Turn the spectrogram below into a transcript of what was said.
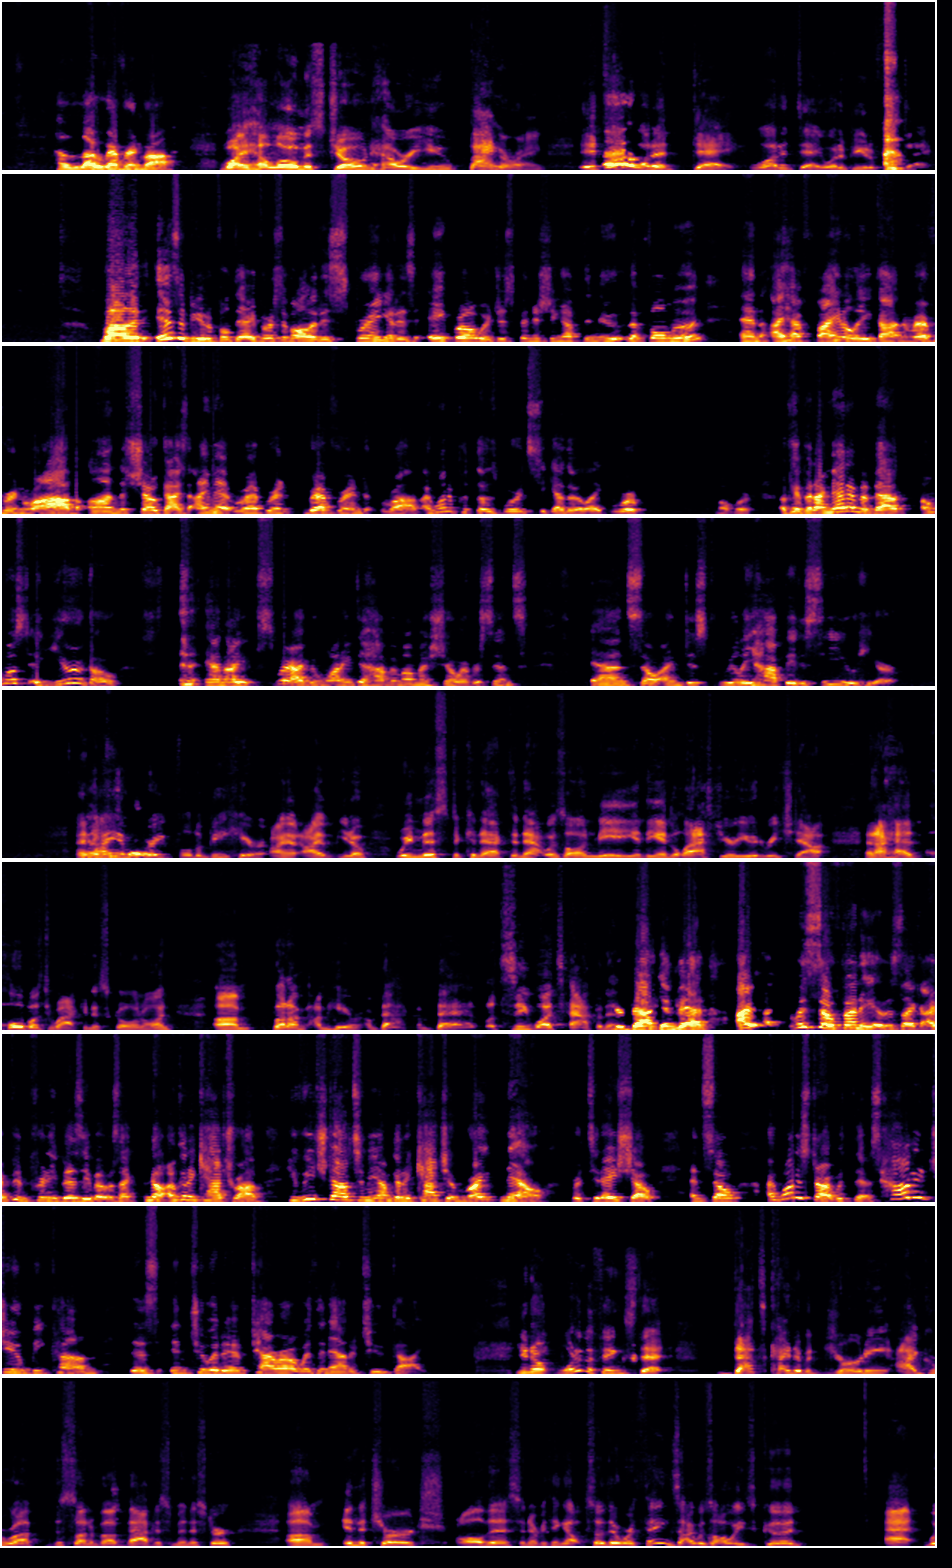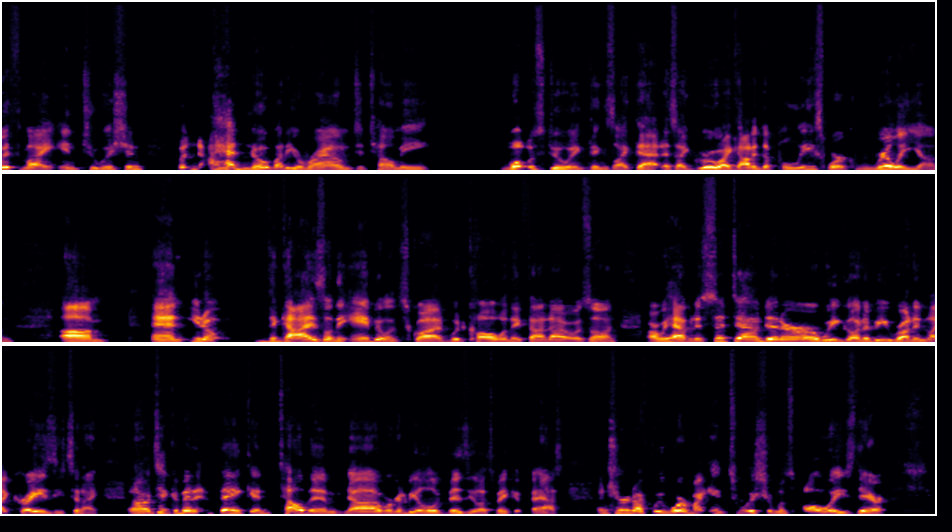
Hello, Reverend Rob. Why, hello, Miss Joan. How are you? Bangarang. It's what a day. What a day. What a beautiful day. Well, it is a beautiful day. First of all, it is spring. It is April. We're just finishing up the new the full moon. And I have finally gotten Reverend Rob on the show, guys. I met Reverend Reverend Rob. I want to put those words together, like we're won't work. Okay, but I met him about almost a year ago, and I swear I've been wanting to have him on my show ever since. And so I'm just really happy to see you here. And I am grateful to be here. I, I, you know, we missed to connect, and that was on me at the end of last year. You had reached out, and I had a whole bunch of wackiness going on. Um, but I'm I'm here. I'm back. I'm bad. Let's see what's happening. You're back in bed. I it was so funny. It was like I've been pretty busy, but it was like, no, I'm going to catch Rob. He reached out to me. I'm going to catch him right now for today's show. And so I want to start with this. How did you become this intuitive tarot with an attitude guy? You know, one of the things that that's kind of a journey. I grew up the son of a Baptist minister um, in the church, all this and everything else. So there were things I was always good at with my intuition, but I had nobody around to tell me what was doing things like that. As I grew, I got into police work really young. Um, and, you know, the guys on the ambulance squad would call when they found out I was on. Are we having a sit down dinner are we going to be running like crazy tonight? And I would take a minute and think and tell them, no, nah, we're going to be a little busy. Let's make it fast. And sure enough, we were. My intuition was always there,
